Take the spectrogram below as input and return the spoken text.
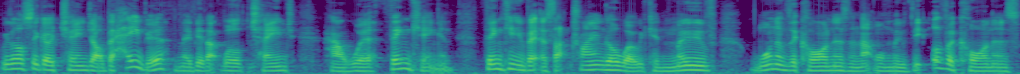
We'll also go change our behavior. Maybe that will change how we're thinking. And thinking of it as that triangle where we can move one of the corners, and that will move the other corners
